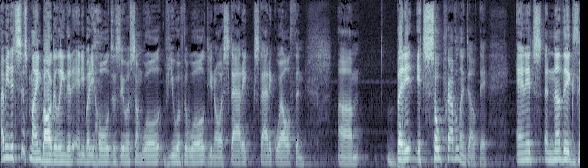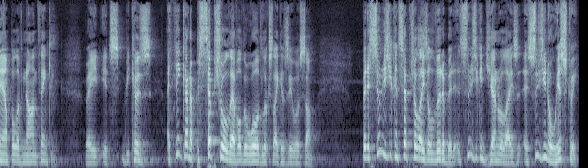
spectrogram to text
I mean, it's just mind-boggling that anybody holds a zero-sum world view of the world. You know, a static static wealth, and um, but it, it's so prevalent out there, and it's another example of non-thinking, right? It's because I think on a perceptual level, the world looks like a zero sum. But as soon as you conceptualize a little bit, as soon as you can generalize, as soon as you know history,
